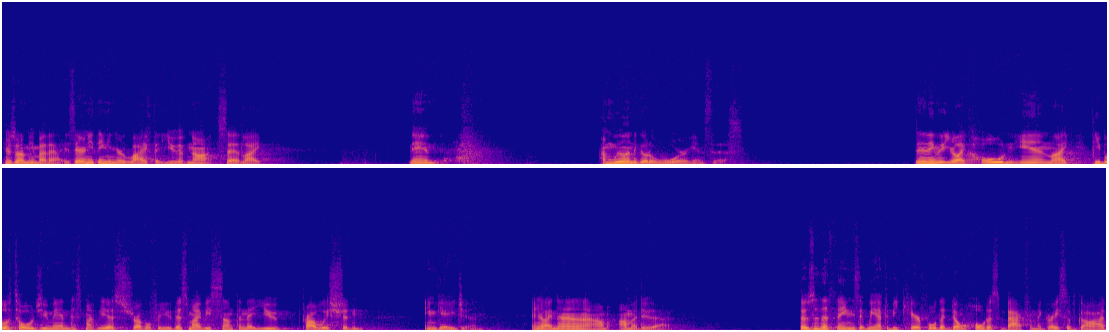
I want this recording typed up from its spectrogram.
Here's what I mean by that. Is there anything in your life that you have not said, like, man, I'm willing to go to war against this? Is anything that you're like holding in, like people have told you, man, this might be a struggle for you. This might be something that you probably shouldn't engage in. And you're like, no, no, no, I'm, I'm going to do that. Those are the things that we have to be careful that don't hold us back from the grace of God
